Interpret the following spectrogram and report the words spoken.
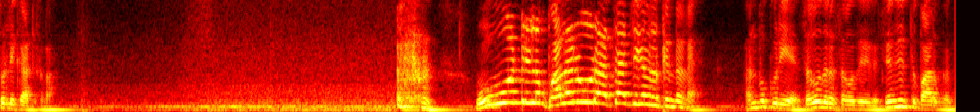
சொல்லி காட்டுகிறான். ஒவ்வொன்றிலும் பல நூறு அத்தாட்சிகள் இருக்கின்றன. அன்புக்குரிய சகோதர சகோதரிகளை சிந்தித்து பாருங்கள்.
